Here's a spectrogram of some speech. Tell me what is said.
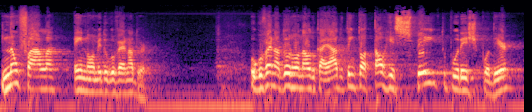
não fala em nome do governador. O governador Ronaldo Caiado tem total respeito por este poder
